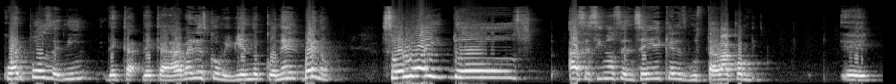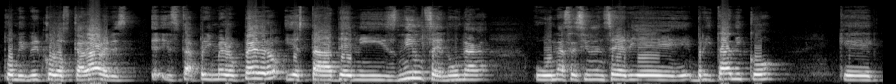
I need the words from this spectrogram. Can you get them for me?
cuerpos de, de, cadáveres conviviendo con él. Bueno, solo hay dos asesinos en serie que les gustaba eh, convivir con los cadáveres. Está primero Pedro y está Dennis Nielsen, una, un asesino en serie británico que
